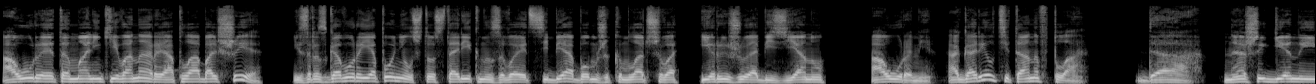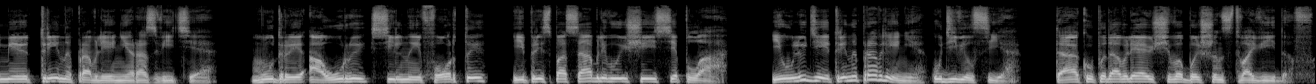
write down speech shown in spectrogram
Ауры — это маленькие Ванары, а Пла — большие. Из разговора я понял, что старик называет себя, бомжика младшего, и рыжую обезьяну аурами, а горел Титанов Пла. Да, наши гены имеют три направления развития. Мудрые ауры, сильные форты и приспосабливающиеся Пла. И у людей три направления, удивился я. Так у подавляющего большинства видов.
